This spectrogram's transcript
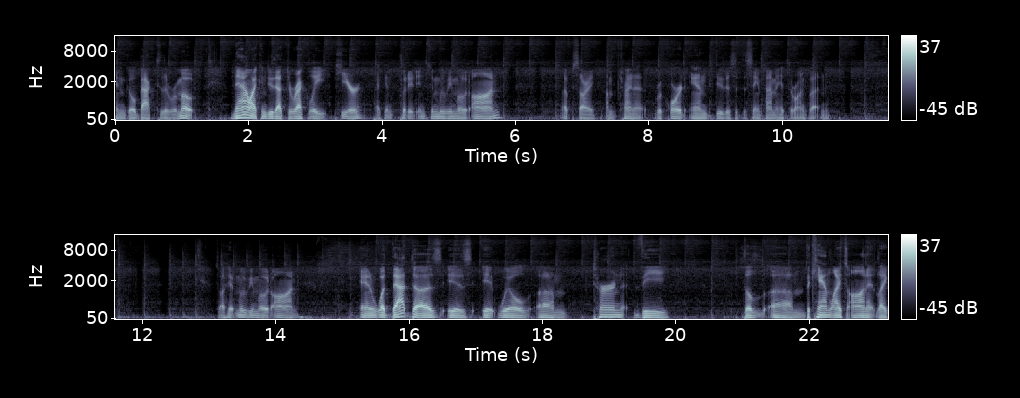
and go back to the remote. Now I can do that directly here. I can put it into movie mode on. Oops, sorry. I'm trying to record and do this at the same time. I hit the wrong button. So I'll hit movie mode on. And what that does is it will um, turn the the um, the can lights on at like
